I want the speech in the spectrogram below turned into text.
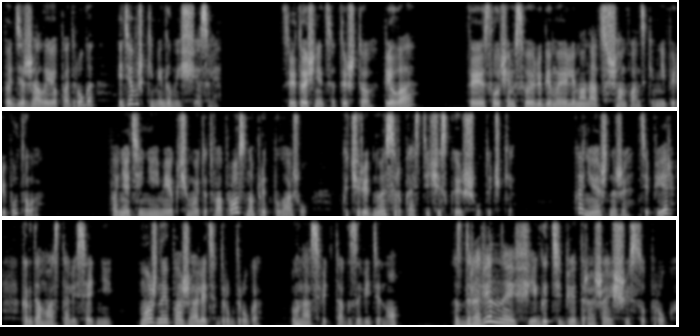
Поддержала ее подруга, и девушки мигом исчезли. «Цветочница, ты что, пила? Ты случаем свой любимый лимонад с шампанским не перепутала?» Понятия не имею, к чему этот вопрос, но предположу. К очередной саркастической шуточке. Конечно же, теперь, когда мы остались одни, можно и пожалить друг друга. У нас ведь так заведено. Здоровенная фига тебе, дорожайший супруг.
